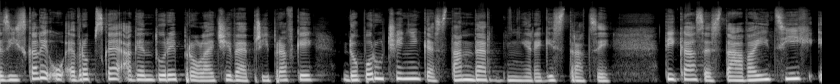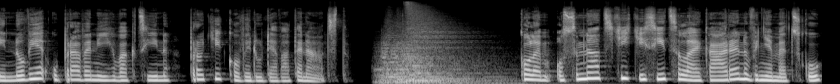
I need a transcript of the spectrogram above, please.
získaly u Evropské agentury pro léčivé přípravky doporučení ke standardní registraci. Týká se stávajících i nově upravených vakcín proti COVID-19. Kolem 18 tisíc lékáren v Německu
